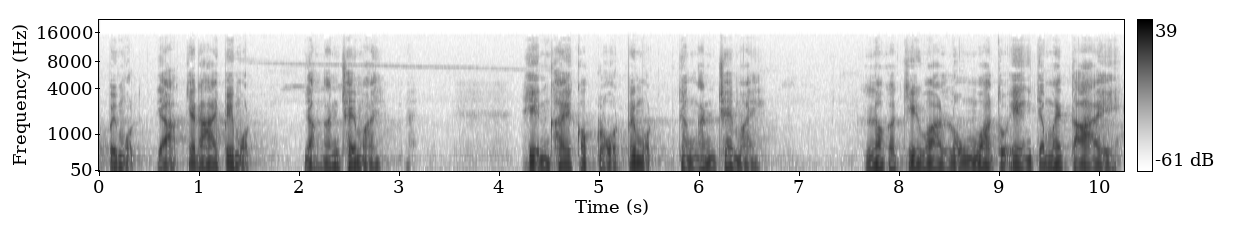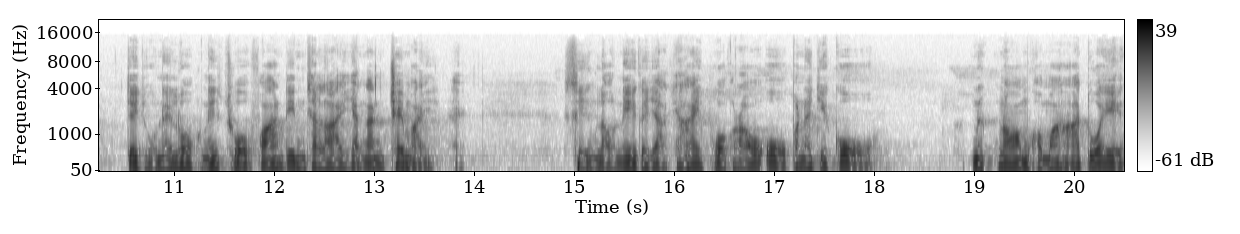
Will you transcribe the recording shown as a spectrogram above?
ภไปหมด อยากจะได้ไปหมด อย่างนั้นใช่ไหม เห็นใครก็โกรธไปหมด อย่างนั้นใช่ไหมเราก็คิดว่าหลงว่าตัวเองจะไม่ตายจะอยู่ในโลกนี้ชั่วฟ้าดินจะลายอย่างนั้นใช่ไหม สิ่งเหล่านี้ก็อยากจะให้พวกเราโอปนัจิโก นึกน้อมเข้ามาหาตัวเอง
